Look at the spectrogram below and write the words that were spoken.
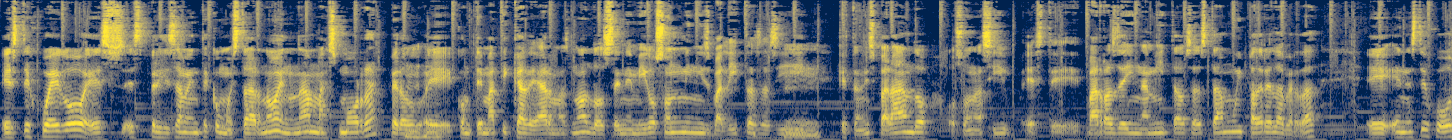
Este juego es, precisamente como estar ¿no? en una mazmorra, pero eh, con temática de armas. ¿no? Los enemigos son minis balitas así mm. que están disparando, o son así este, barras de dinamita, o sea, está muy padre la verdad. Eh, en este juego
